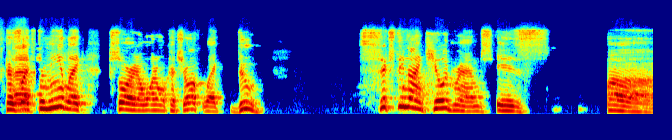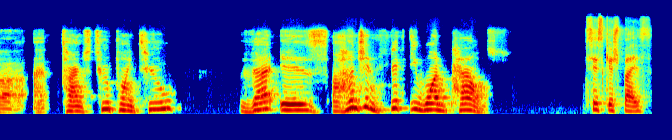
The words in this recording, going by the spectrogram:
Because uh, like for me, like sorry, I don't, I don't want to cut you off. Like, dude, 69 kilograms is uh times 2.2. That is 151 pounds. C'est ce que je pèse.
